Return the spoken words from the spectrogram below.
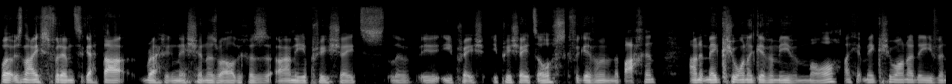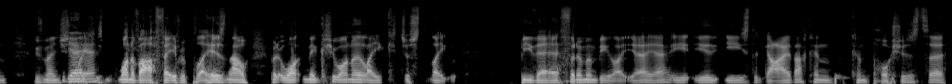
But it was nice for him to get that recognition as well because uh, and he appreciates he, appreciates us for giving him the backing, and it makes you want to give him even more. Like it makes you want to even we've mentioned yeah, like yeah. he's one of our favorite players now, but it what makes you want to like just like be there for him and be like, yeah, yeah, he, he's the guy that can can push us to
